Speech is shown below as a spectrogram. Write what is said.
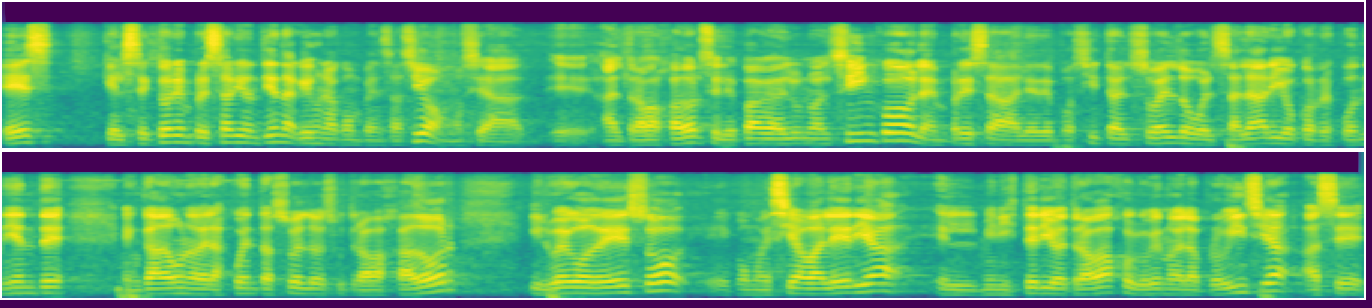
es que el sector empresario entienda que es una compensación, o sea, eh, al trabajador se le paga del 1 al 5, la empresa le deposita el sueldo o el salario correspondiente en cada una de las cuentas sueldo de su trabajador y luego de eso, eh, como decía Valeria, el Ministerio de Trabajo, el Gobierno de la provincia, hace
